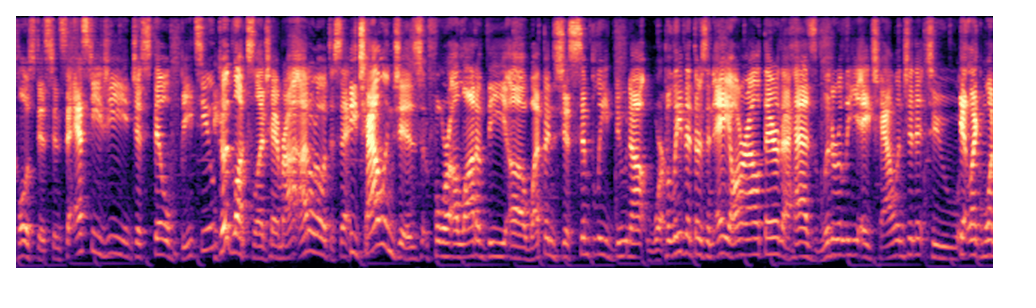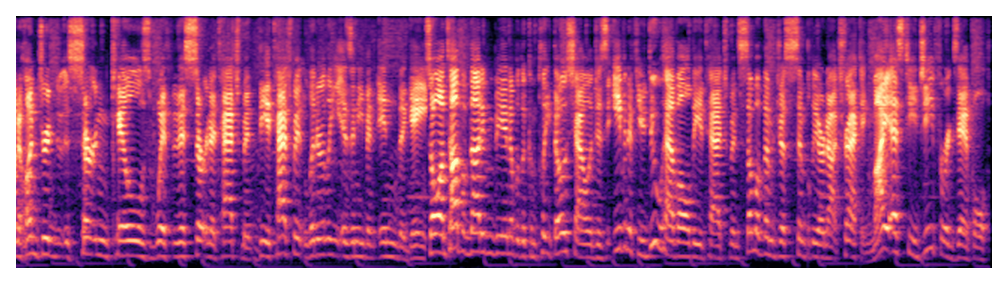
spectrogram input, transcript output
close distance the STG just still beats you. Good luck sledgehammer. I, I don't know what to say. The challenges for a lot of the uh, weapons just simply do not work. I believe that there's an AR out there that has literally a challenge in it to get like 100 certain kills with this certain attachment. The attachment literally isn't even in the game. So on top of not even being able to complete those challenges even if you do have all the attachments some of them just simply are not tracking. My STG, for example,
